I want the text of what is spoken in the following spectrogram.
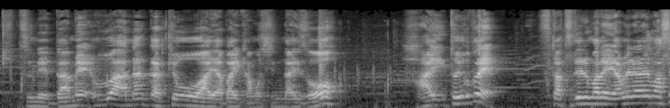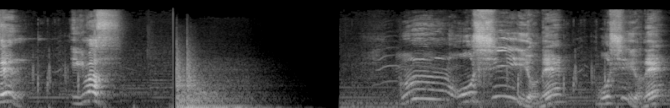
キツネダメ。うわ、なんか今日はやばいかもしんないぞ。はい、ということで、二つ出るまでやめられません。いきますうーん、惜しいよね。惜しいよね。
